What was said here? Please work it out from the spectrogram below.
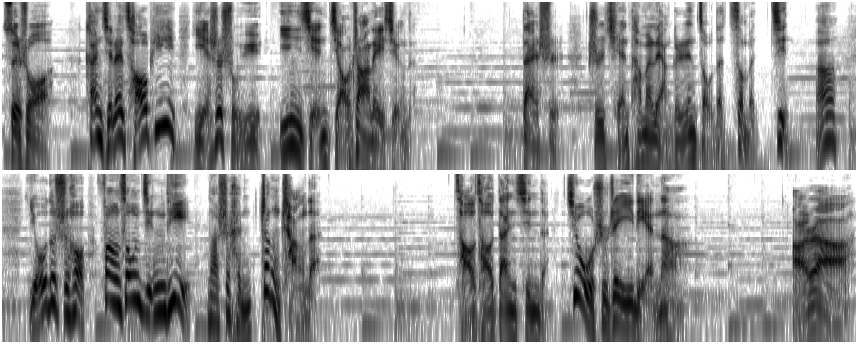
虽说。看起来曹丕也是属于阴险狡诈类型的，但是之前他们两个人走得这么近啊，有的时候放松警惕那是很正常的。曹操担心的就是这一点呐。儿啊，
